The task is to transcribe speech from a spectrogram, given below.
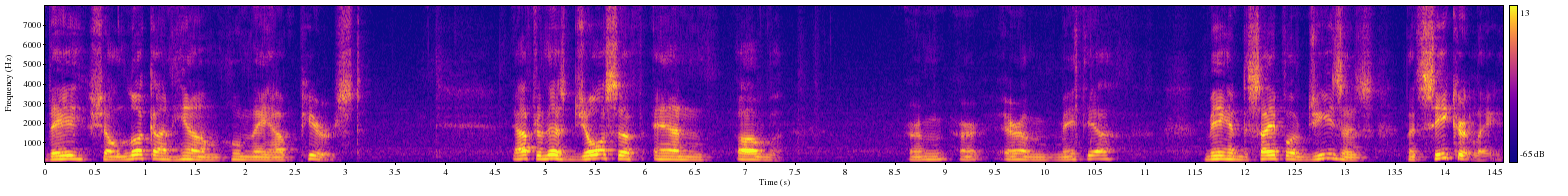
They shall look on him whom they have pierced. After this, Joseph and of Arimathea, being a disciple of Jesus, but secretly,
